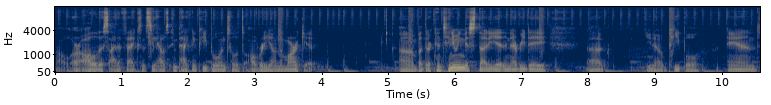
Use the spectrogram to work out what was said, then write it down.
or all of the side effects and see how it's impacting people until it's already on the market. Um, but they're continuing to study it in everyday, uh, you know, people, and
